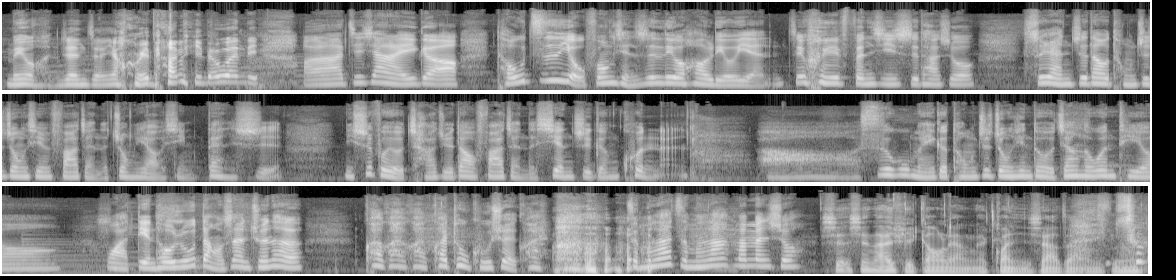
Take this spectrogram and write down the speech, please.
没有很认真要回答你的问题？好啦，接下来一个啊，投资有风险是六号留言，这位分析师他说，虽然知道同志中心发展的重要性，但是你是否有察觉到发展的限制跟困难？啊、哦，似乎每一个同志中心都有这样的问题哦。哇，点头如捣蒜，纯和，快快快快吐苦水，快！怎么啦？怎么啦？慢慢说。先先拿一瓶高粱来灌一下，这样子。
